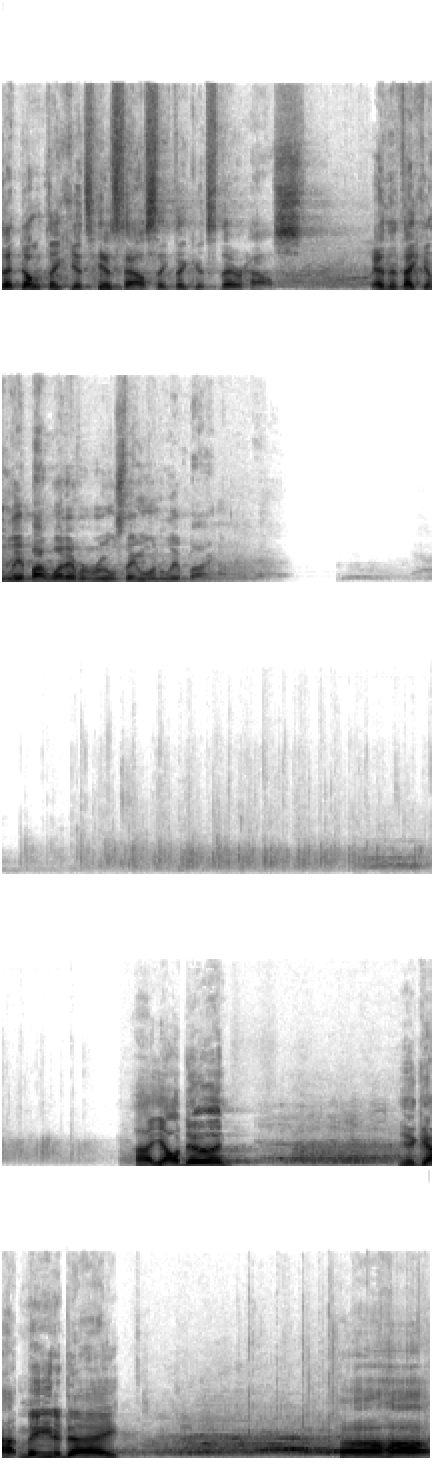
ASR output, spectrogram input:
that don't think it's his house, they think it's their house. And that they can live by whatever rules they want to live by. How y'all doing? You got me today. Uh huh.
